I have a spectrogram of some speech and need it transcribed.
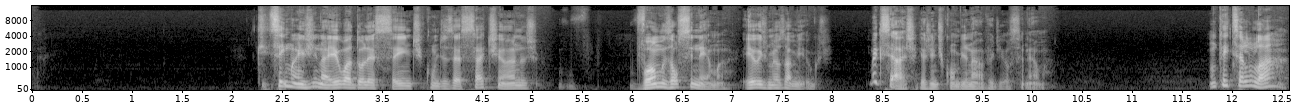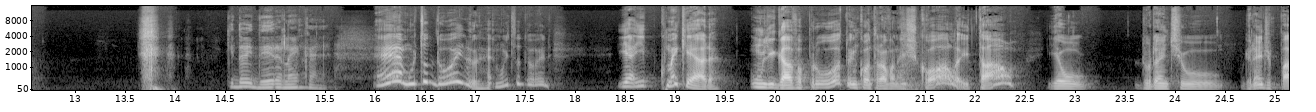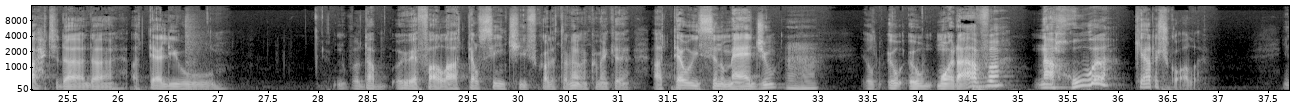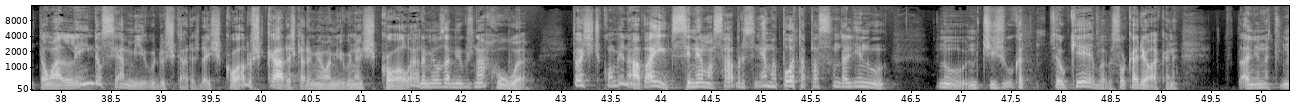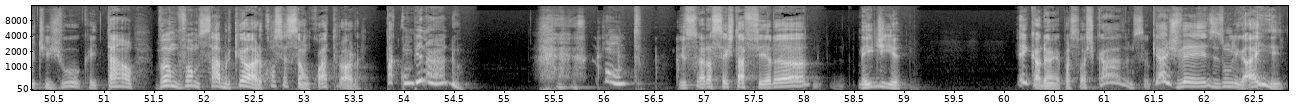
Você imagina eu, adolescente, com 17 anos, vamos ao cinema, eu e os meus amigos. Como é que você acha que a gente combinava de ir ao cinema? Não tem celular. que doideira, né, cara? É, muito doido, é muito doido. E aí, como é que era? Um ligava para o outro, encontrava na escola e tal. E eu, durante o grande parte da, da até ali o dar, eu ia falar até o científico, olha, tá vendo como é que é? Até o ensino médio, uhum. eu, eu, eu, morava na rua que era a escola. Então, além de eu ser amigo dos caras da escola, os caras que eram meu amigo na escola eram meus amigos na rua. Então a gente combinava. Aí, cinema sábado, cinema, pô, tá passando ali no, no, no Tijuca, não sei o quê, eu sou carioca, né? Tá ali no Tijuca e tal. Vamos, vamos, sábado, que hora? Qual sessão? Quatro horas. Tá combinado. Ponto. Isso era sexta-feira, meio-dia. E aí cada um ia para suas casas, não sei o quê. Às vezes, um ligar. Aí,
